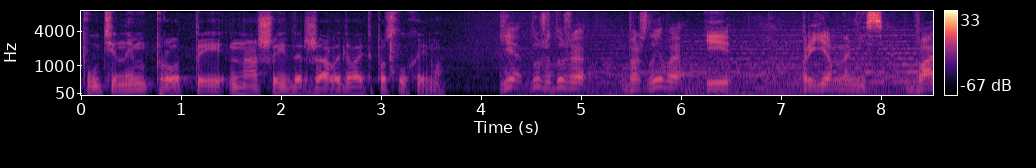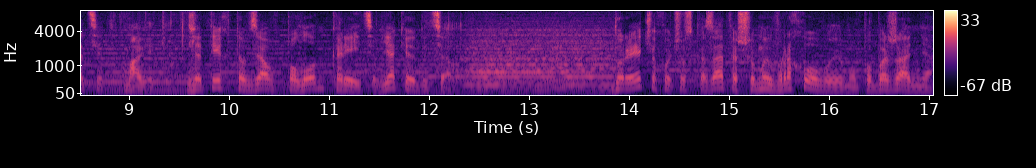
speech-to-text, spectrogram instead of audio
Путіним проти нашої держави. Давайте послухаємо. Є дуже дуже важлива і приємна місія 20 мавіків для тих, хто взяв в полон корейців, як і обіцяли. До речі, хочу сказати, що ми враховуємо побажання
